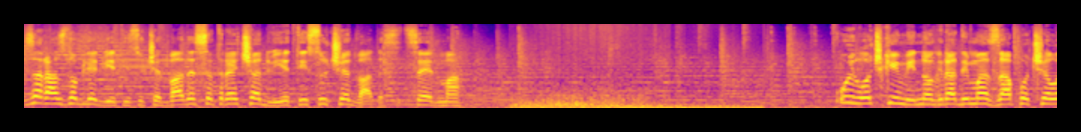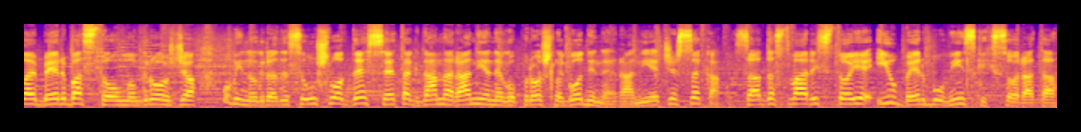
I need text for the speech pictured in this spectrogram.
za razdoblje 2023-2027. U Iločkim vinogradima započela je berba stolnog grožđa. U vinograde se ušlo desetak dana ranije nego prošle godine. Ranije će se, kako sada stvari stoje, i u berbu vinskih sorata.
